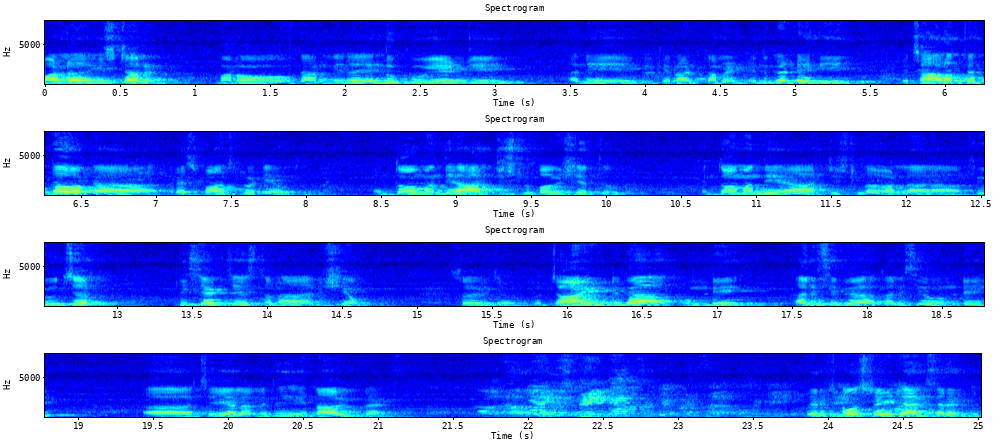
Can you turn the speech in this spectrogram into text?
వాళ్ళ ఇష్టాలండి. మనం దాని మీద ఎందుకు ఏంటి అని వీ కెనాట్ కమెంట్ ఎందుకంటే ఇది చాలా పెద్ద ఒక రెస్పాన్సిబిలిటీ అవుతుంది. ఎంతోమంది ఆర్టిస్టుల భవిష్యత్తు ఎంతోమంది ఆర్టిస్టుల వాళ్ళ ఫ్యూచర్ డిసైడ్ చేస్తున్న విషయం. సో జాయింట్గా ఉండి కలిసిగా కలిసి ఉండి చేయాలనేది నా అభిప్రాయం. There is no straight answer అండి.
